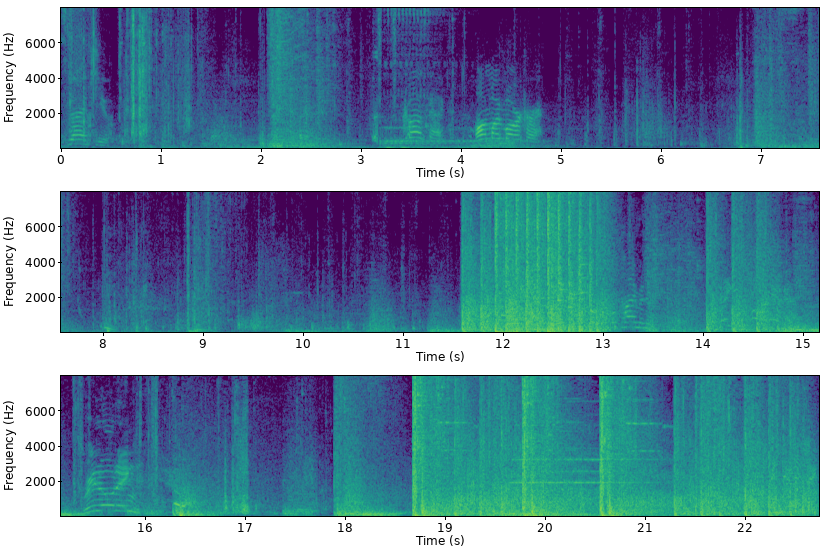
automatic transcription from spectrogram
Thank you. Contact. On my marker. Timing it. Taking fire. Reloading. Engaging.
